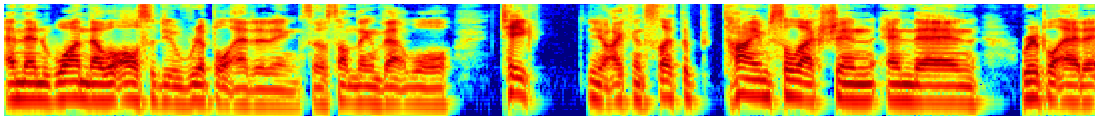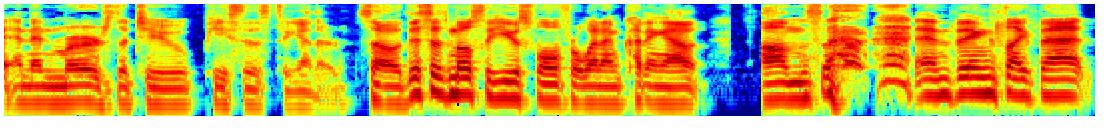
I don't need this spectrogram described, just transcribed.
and then one that will also do ripple editing. So something that will take, you know, I can select the time selection and then ripple edit and then merge the two pieces together. So this is mostly useful for when I'm cutting out ums and things like that.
